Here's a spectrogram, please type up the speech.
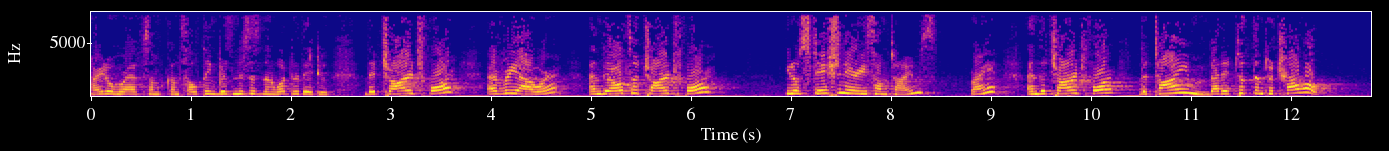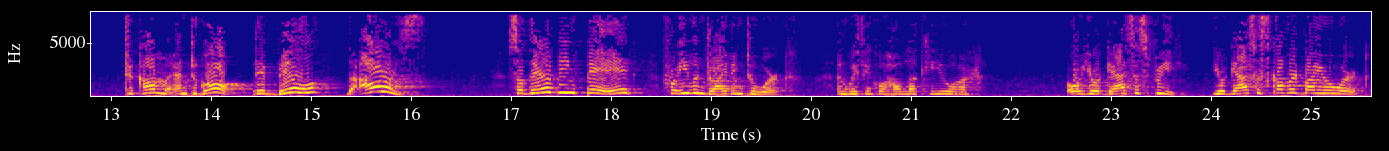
Right, who have some consulting businesses, then what do they do? They charge for every hour, and they also charge for you know, stationary sometimes, right? And they charge for the time that it took them to travel, to come and to go. They bill the hours. So they're being paid for even driving to work. And we think, oh, how lucky you are. Or your gas is free. Your gas is covered by your work.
